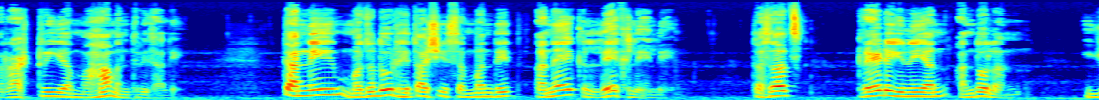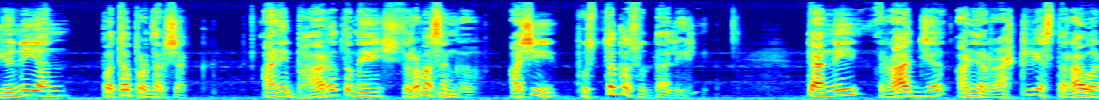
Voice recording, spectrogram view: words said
राष्ट्रीय महामंत्री झाले. त्यांनी मजदूर हिताशी संबंधित अनेक लेख लिहिले. तसंच ट्रेड युनियन आंदोलन युनियन पथप्रदर्शक आणि भारत में श्रमसंघ अशी पुस्तकंसुद्धा लिहिली. त्यांनी राज्य आणि राष्ट्रीय स्तरावर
